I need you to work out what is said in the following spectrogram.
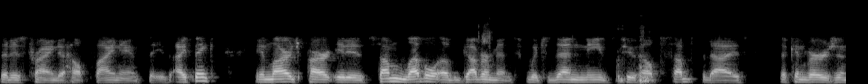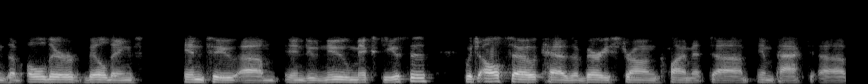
that is trying to help finance these. I think in large part, it is some level of government which then needs to help subsidize the conversions of older buildings into, um, into new mixed uses, which also has a very strong climate uh, impact uh,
